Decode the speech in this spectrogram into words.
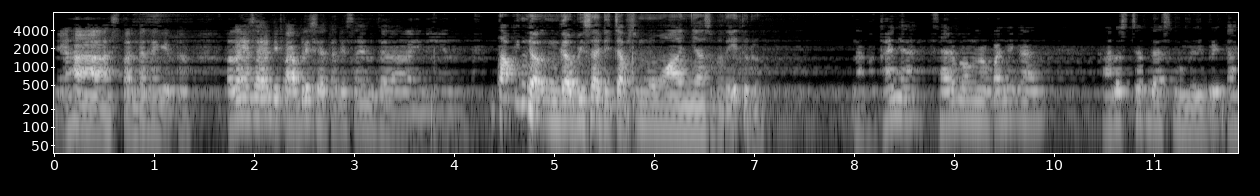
Ya standarnya gitu. Tolong ya saya di publish ya tadi saya udah ini. Tapi nggak nggak bisa dicap semuanya seperti itu dong. Nah makanya saya mau mengampanyekan harus cerdas memilih berita,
